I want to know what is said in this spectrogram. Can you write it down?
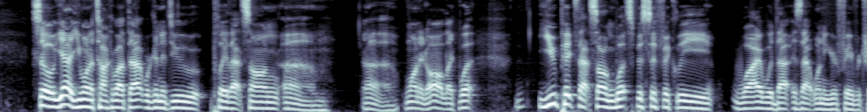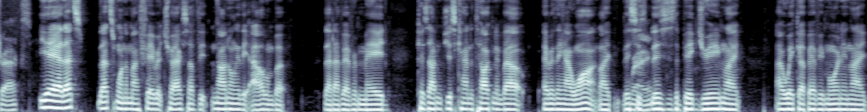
so yeah, you want to talk about that? We're gonna do play that song, um, uh, "Want It All." Like what you picked that song? What specifically? Why would that? Is that one of your favorite tracks? Yeah, that's that's one of my favorite tracks of the not only the album but that I've ever made because I'm just kind of talking about everything I want. Like this Right. is this is the big dream. Like I wake up every morning like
